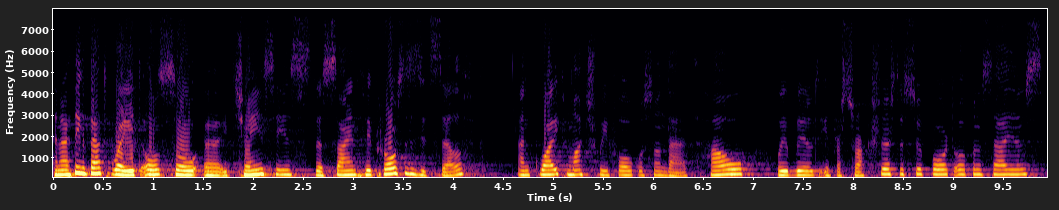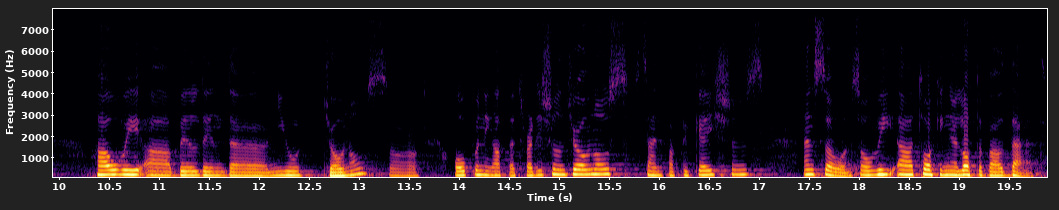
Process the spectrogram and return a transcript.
And I think that way it also uh, it changes the scientific process itself, and quite much we focus on that. How we build infrastructures to support open science, how we are building the new journals or opening up the traditional journals, scientific publications, and so on. So we are talking a lot about that.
